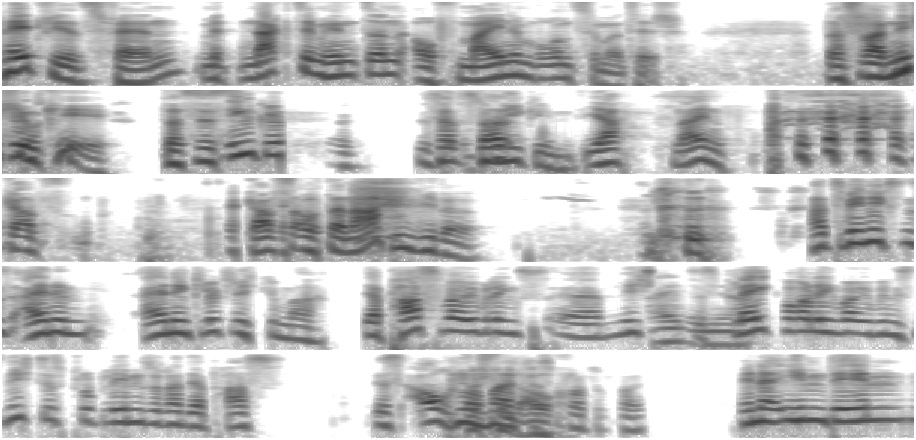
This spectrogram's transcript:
Patriots-Fan mit nacktem Hintern auf meinem Wohnzimmertisch. Das war nicht okay. Das ist. Das hat es nie gegeben. Ja, nein. gab's, gab's auch danach nie wieder. Hat wenigstens einen, einen glücklich gemacht. Der Pass war übrigens äh, nicht, Einen, das ja. Playcalling war übrigens nicht das Problem, sondern der Pass. Das ist auch nochmal das Protokoll. Wenn er ihm den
